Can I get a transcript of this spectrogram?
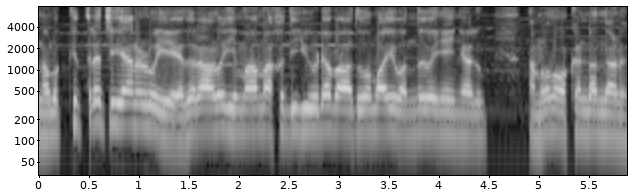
നമുക്ക് ഇത്ര ചെയ്യാനുള്ളൂ. ഏതൊരാളും ഇമാം അഹദിയുടെ വാദവുമായി വന്നു കഴിഞ്ഞു കഴിഞ്ഞാലും നമ്മൾ നോക്കേണ്ട എന്താണ്?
